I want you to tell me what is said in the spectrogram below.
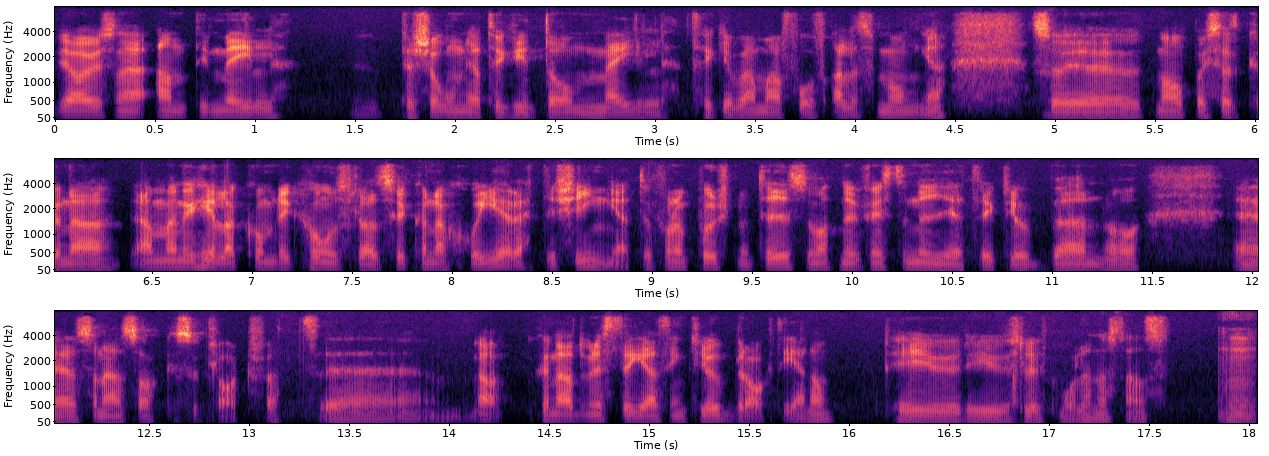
vi har ju sådana här anti-mail person. Jag tycker inte om mail, tycker bara man får alldeles för många. Så eh, man hoppas att kunna, ja, men hela kommunikationsflödet ska kunna ske rätt i kinget. Du får en pushnotis om att nu finns det nyheter i klubben och eh, sådana här saker såklart för att eh, ja, kunna administrera sin klubb rakt igenom. Det är ju, det är ju slutmålet någonstans. Mm.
